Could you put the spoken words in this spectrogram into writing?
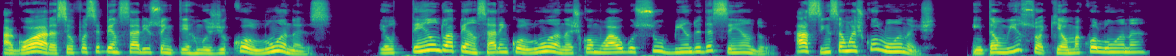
Agora, se eu fosse pensar isso em termos de colunas, eu tendo a pensar em colunas como algo subindo e descendo. Assim são as colunas. Então, isso aqui é uma coluna,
